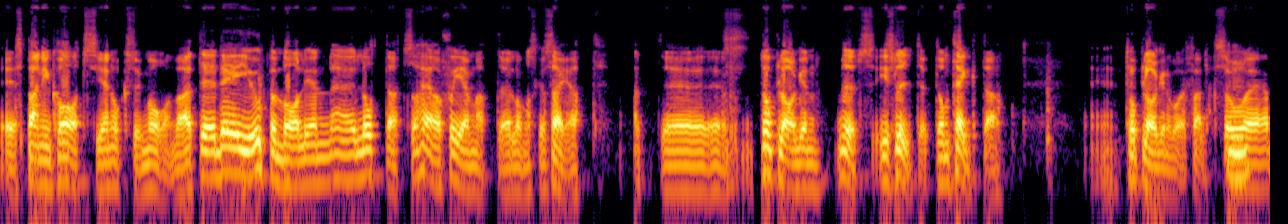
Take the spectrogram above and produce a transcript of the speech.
Eh, Spanien-Kroatien också imorgon. Va? Att det, det är ju uppenbarligen eh, lottat så här schemat eller vad man ska säga att, att eh, topplagen möts i slutet. De tänkta eh, topplagen i varje fall. Så, mm. eh,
